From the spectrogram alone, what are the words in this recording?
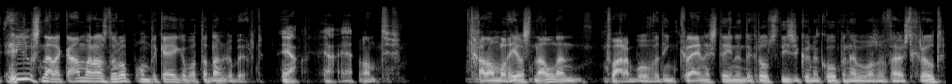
heel snelle camera's erop om te kijken wat er dan gebeurt. Ja. Ja. Ja. Want het gaat allemaal heel snel. En het waren bovendien kleine stenen. De grootste die ze kunnen kopen hebben was een vuist groot.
